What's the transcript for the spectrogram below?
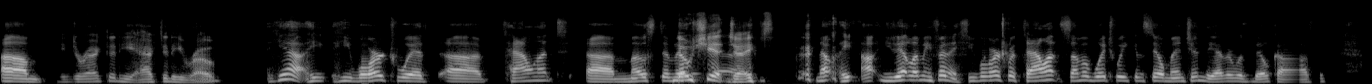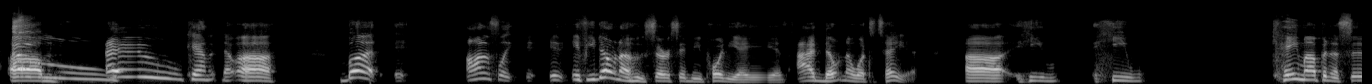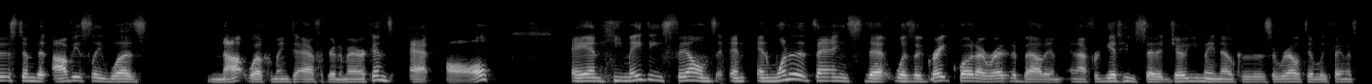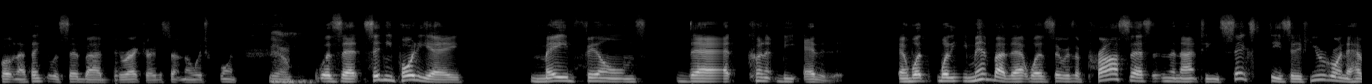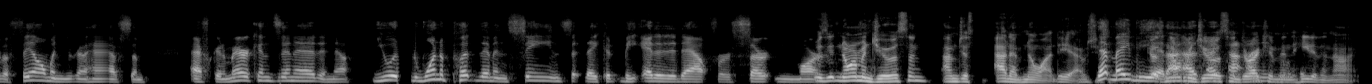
Um, He directed, he acted, he wrote. yeah, he he worked with uh, talent. Uh, most of it. No shit, uh, James. no, he uh, you didn't let me finish. He worked with talent, some of which we can still mention. The other was Bill Cosby. Um, oh, Oh, count it. No, uh, but it, honestly, i- if you don't know who Sir Sidney Poitier is, I don't know what to tell you. Uh, he he came up in a system that obviously was not welcoming to African Americans at all. And he made these films, and and one of the things that was a great quote I read about him, and I forget who said it. Joe, you may know because it's a relatively famous quote, and I think it was said by a director. I just don't know which one yeah. was that Sidney Poitier made films that couldn't be edited. And what, what he meant by that was there was a process in the 1960s that if you were going to have a film and you're going to have some African Americans in it, and now you would want to put them in scenes that they could be edited out for certain marks. Was it Norman Jewison? I'm just, I have no idea. I was just, that may be it. Norman I- Jewison I- I directed him in the heat of the night.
